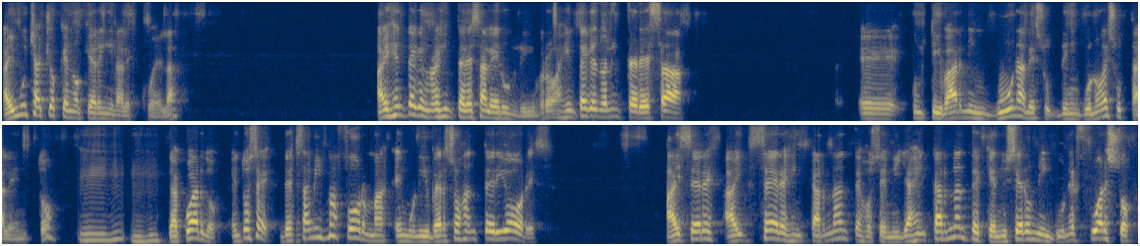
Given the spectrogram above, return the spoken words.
Hay muchachos que no quieren ir a la escuela. Hay gente que no les interesa leer un libro. Hay gente que no les interesa eh, cultivar ninguna de, sus de ninguno de sus talentos. ¿De acuerdo? Entonces, de esa misma forma, en universos anteriores, hay seres, hay seres encarnantes o semillas encarnantes que no hicieron ningún esfuerzo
